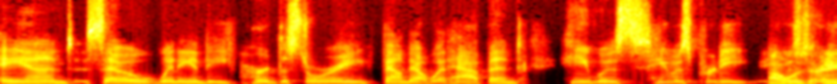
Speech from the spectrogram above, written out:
and so when Andy heard the story, found out what happened, he was he was pretty. He I was, was pretty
